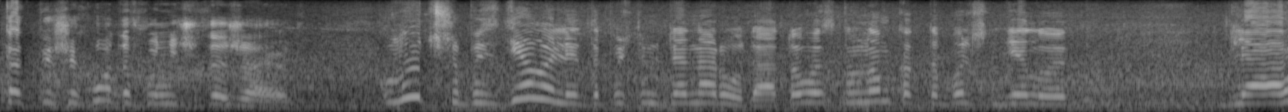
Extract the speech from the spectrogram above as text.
как пешеходов уничтожают. лучше бы сделали, допустим, для народа, а то в основном как-то больше делают для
